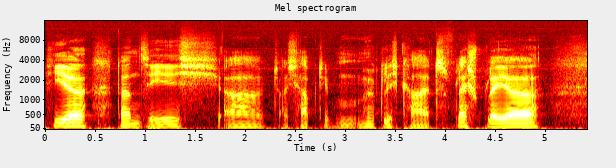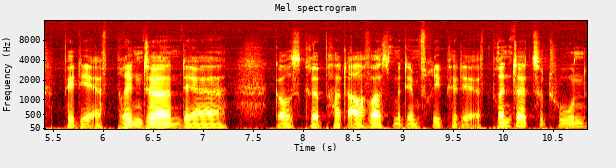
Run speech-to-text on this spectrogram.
hier, dann sehe ich, äh, ich habe die Möglichkeit Flash Player PDF-Printer, der GoScript hat auch was mit dem Free PDF Printer zu tun.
